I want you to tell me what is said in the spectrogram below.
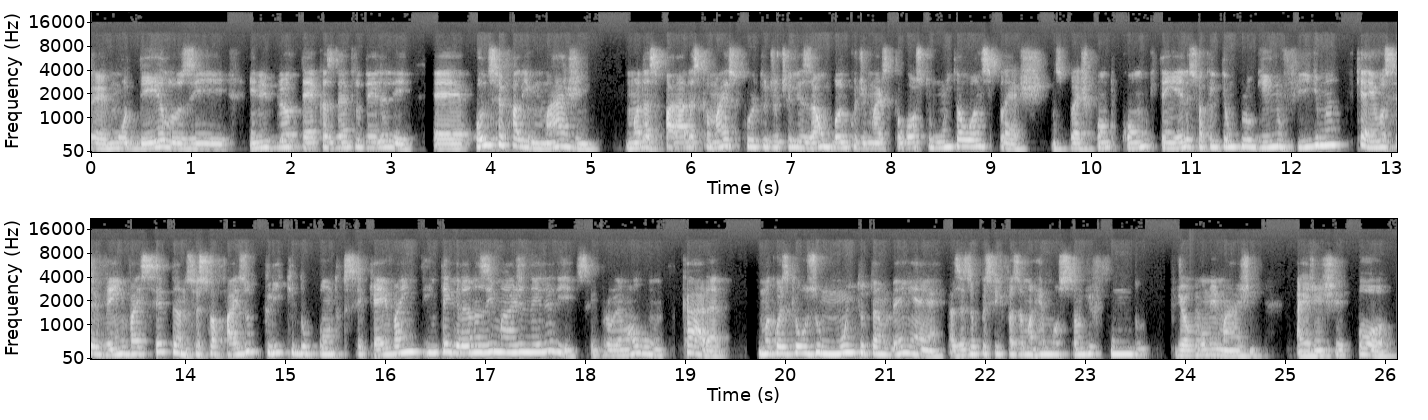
é, modelos e N bibliotecas dentro dele ali. É, quando você fala imagem, uma das paradas que eu mais curto de utilizar um banco de imagens que eu gosto muito é o Unsplash, unsplash.com, que tem ele, só que ele tem um plugin no Figma, que aí você vem e vai setando. Você só faz o clique do ponto que você quer e vai integrando as imagens nele ali, sem problema algum. Cara, uma coisa que eu uso muito também é, às vezes eu preciso fazer uma remoção de fundo de alguma imagem. Aí a gente, pô,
